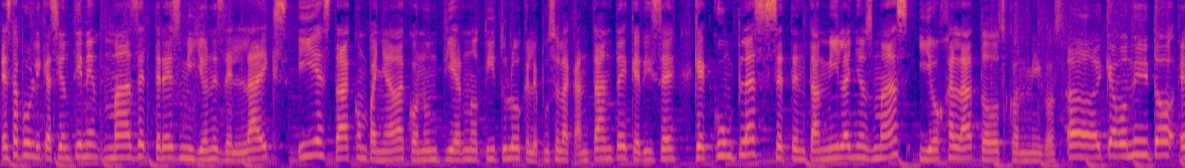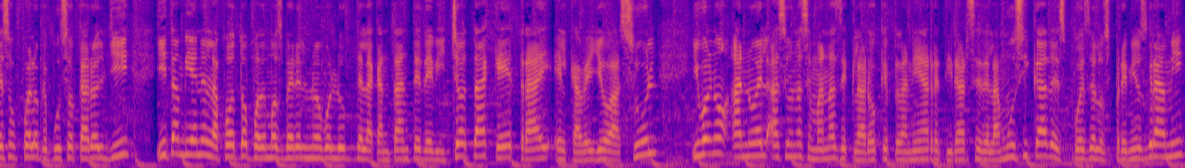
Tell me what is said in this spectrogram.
Esta publicación tiene más de 3 millones de likes y está acompañada con un tierno título que le puso la cantante que dice que cumplas 70 mil años más y ojalá todos conmigo. ¡Ay, qué! Eso fue lo que puso Carol G. Y también en la foto podemos ver el nuevo look de la cantante de Bichota que trae el cabello azul. Y bueno, Anuel hace unas semanas declaró que planea retirarse de la música después de los premios Grammy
